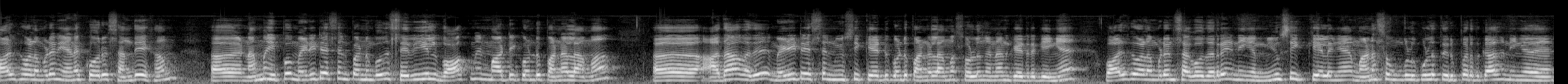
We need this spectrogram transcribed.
வாழ்க வளமுடன். எனக்கு ஒரு சந்தேகம். நம்ம இப்போ மெடிடேஷன் பண்ணும்போது செவியில் வாக்மேன் மாட்டிக்கொண்டு பண்ணலாமா? அதாவது மெடிடேஷன் மியூசிக் கேட்டுக்கொண்டு பண்ணலாமா சொல்லுங்கண்ணான்னு கேட்டிருக்கீங்க. வாழ்க வளமுடன் சகோதரரே நீங்கள் மியூசிக் கேளுங்க. மனசை உங்களுக்குள்ளே திருப்புறதுக்காக நீங்கள்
